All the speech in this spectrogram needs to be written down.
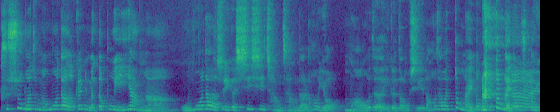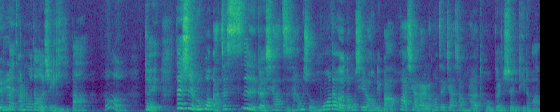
可是我怎么摸到的跟你们都不一样啊？我摸到的是一个细细长长的，然后有毛的一个东西，然后它会动来动去，动来动去啊！原来他 摸到的是尾巴。嗯，对，但是如果把这四个瞎子他们所摸到的东西，然后你把它画下来，然后再加上他的头跟身体的话，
